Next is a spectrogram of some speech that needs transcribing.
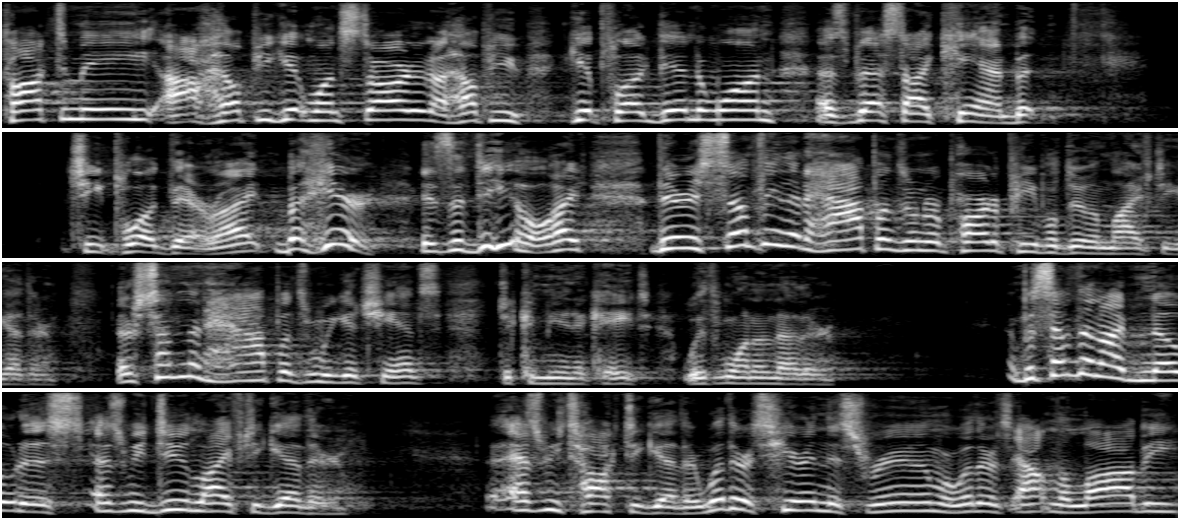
talk to me. I'll help you get one started. I'll help you get plugged into one as best I can. But cheap plug there, right? But here is the deal, right? There is something that happens when we're part of people doing life together. There's something that happens when we get a chance to communicate with one another. But something I've noticed as we do life together, as we talk together, whether it's here in this room or whether it's out in the lobby,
